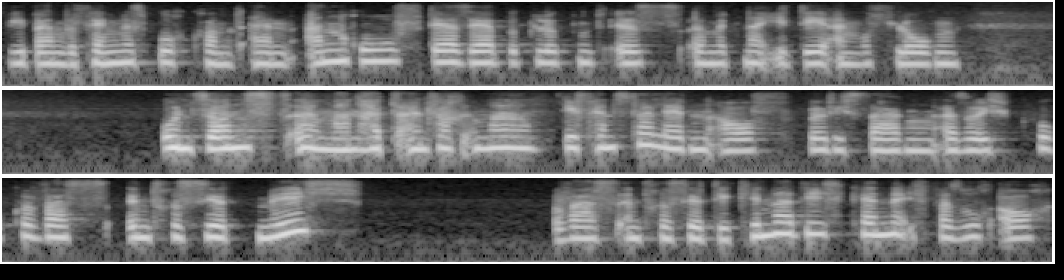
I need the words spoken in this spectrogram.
wie beim Gefängnisbuch kommt ein Anruf, der sehr beglückend ist, äh, mit einer Idee angeflogen. Und sonst, äh, man hat einfach immer die Fensterläden auf, würde ich sagen. Also ich gucke, was interessiert mich, was interessiert die Kinder, die ich kenne. Ich versuche auch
